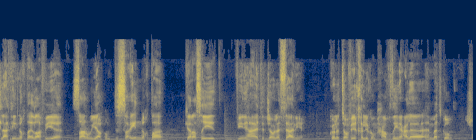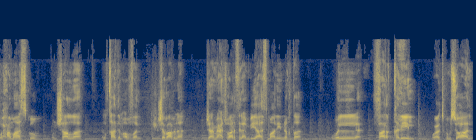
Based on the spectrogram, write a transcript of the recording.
30 نقطة إضافية. صار وياكم 90 نقطة كرصيد في نهاية الجولة الثانية. كل التوفيق. خليكم حافظين على همتكم وحماسكم. وإن شاء الله القادم أفضل. شبابنا جامعة وارث الأنبياء 80 نقطة والفارق قليل. وعندكم سؤال.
